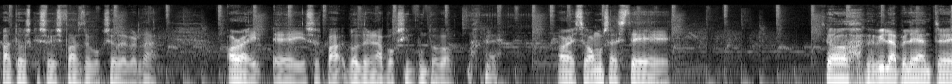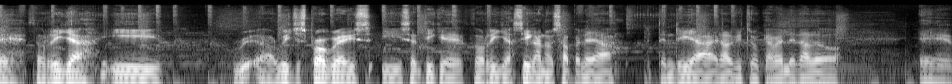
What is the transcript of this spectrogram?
para todos que sois fans de boxeo de verdad. Alright, eh, y eso es para goldenaboxing.com. Alright, so vamos a este. So, me vi la pelea entre Zorrilla y uh, Regis Progress y sentí que Zorrilla sí ganó esa pelea. Tendría el árbitro que haberle dado eh,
